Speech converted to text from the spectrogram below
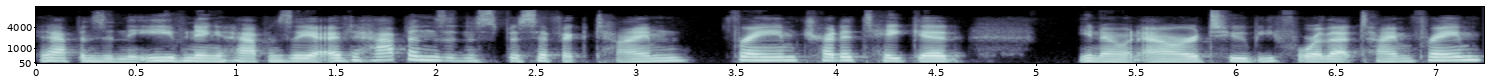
it happens in the evening, it happens, if it happens in a specific time frame, try to take it, you know, an hour or two before that time frame.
